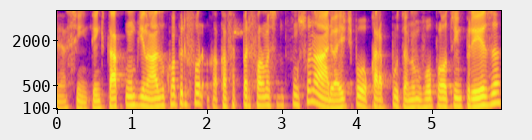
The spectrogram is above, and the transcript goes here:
É, assim, tem que estar combinado com a, com a performance do funcionário. Aí, tipo, o cara, puta, não vou para outra empresa,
